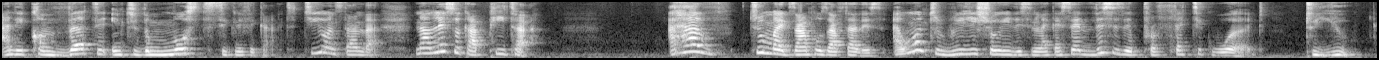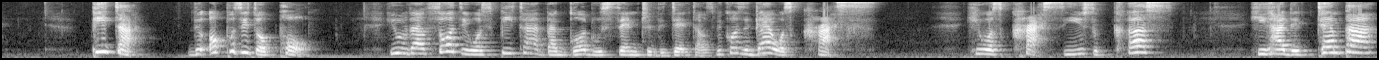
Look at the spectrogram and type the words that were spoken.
and he converts it into the most significant. Do you understand that? Now let's look at Peter. I have two more examples after this. I want to really show you this. And like I said, this is a prophetic word to you. Peter, the opposite of Paul. You would have thought it was Peter that God would send to the Gentiles because the guy was crass. He was crass. He used to curse he had a temper.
